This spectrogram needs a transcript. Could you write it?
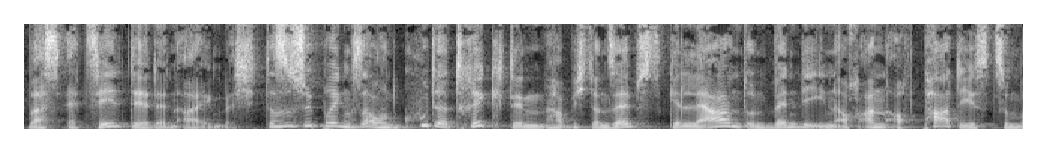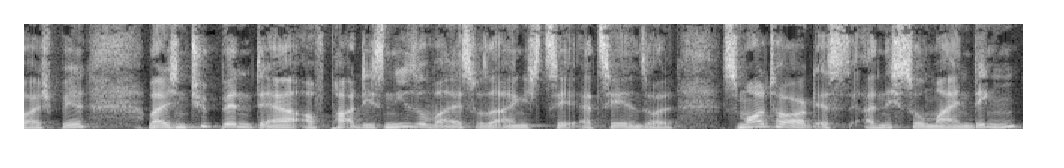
Was erzählt der denn eigentlich? Das ist übrigens auch ein guter Trick, den habe ich dann selbst gelernt und wende ihn auch an auf Partys zum Beispiel, weil ich ein Typ bin, der auf Partys nie so weiß, was er eigentlich erzählen soll. Smalltalk ist nicht so mein Ding,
